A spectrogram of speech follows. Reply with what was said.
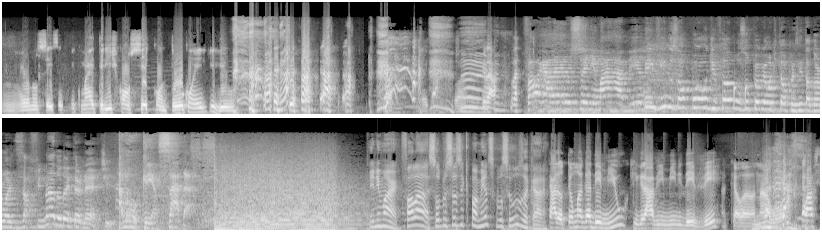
Eu não sei se eu fico mais triste com você que contou com ele que riu. Fala galera, eu sou Elimar Rabelo. Bem-vindos ao Por Onde Vamos, o programa que tem o apresentador mais desafinado da internet. Alô, criançada. Enimar, fala sobre os seus equipamentos que você usa, cara. Cara, eu tenho uma HD1000 que grava em mini DV, aquela analógica. Nossa,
